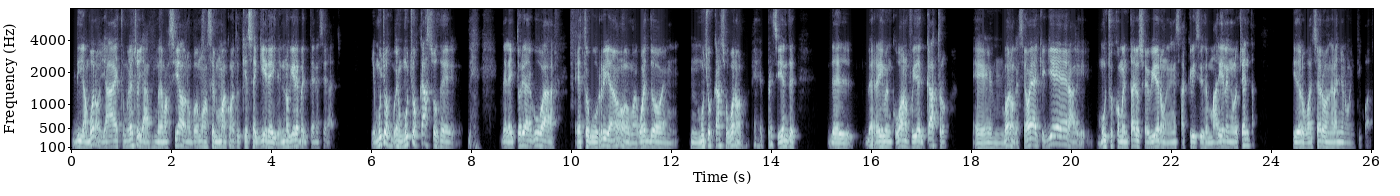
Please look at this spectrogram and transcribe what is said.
digan, bueno, ya este muchacho ya es demasiado, no podemos hacer más con esto, que se quiere ir, él no quiere pertenecer a esto. Y en muchos, en muchos casos de, de, de la historia de Cuba esto ocurría, ¿no? Me acuerdo en, muchos casos, bueno, el presidente del, del régimen cubano, Fidel Castro, eh, bueno, que se vaya el que quiera, muchos comentarios se vieron en esa crisis de Mariel en el 80 y de los balseros en el año 94.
